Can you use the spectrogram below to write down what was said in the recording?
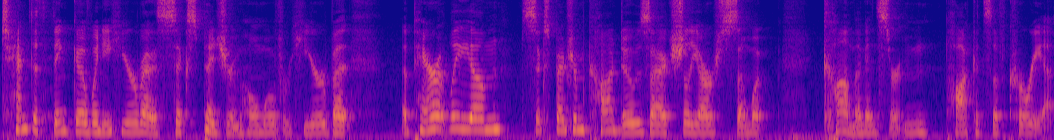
tend to think of when you hear about a six bedroom home over here but apparently um six bedroom condos actually are somewhat common in certain pockets of korea.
